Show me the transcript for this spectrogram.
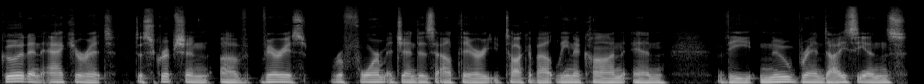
good and accurate description of various reform agendas out there. You talk about Lina Khan and the new Brandeisians,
